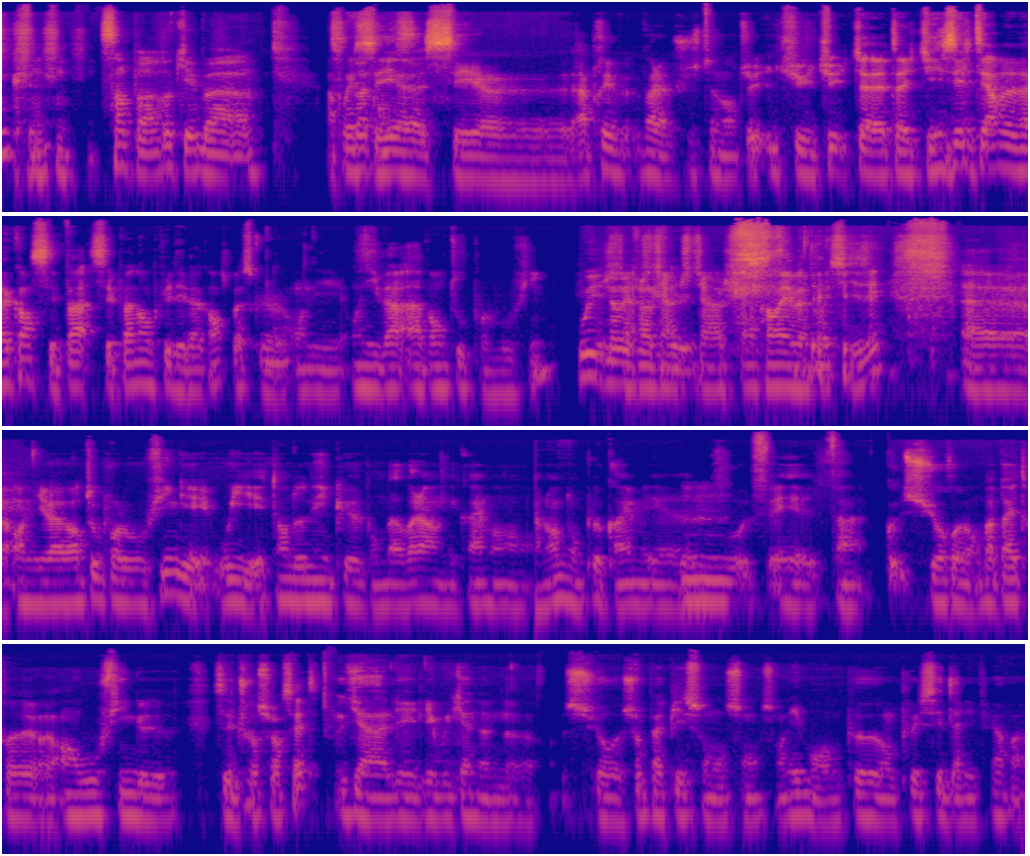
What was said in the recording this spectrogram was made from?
Ok. Sympa. Ok, bah. Après, c'est, euh, c'est, euh, après, voilà, justement, tu, tu, tu as, utilisé le terme vacances, c'est pas, c'est pas non plus des vacances parce que on y, on y va avant tout pour le woofing. Oui, Je non, mais tiens, je, tiens, je, tiens, je tiens quand même à préciser. Euh, on y va avant tout pour le woofing et oui, étant donné que bon bah voilà, on est quand même en Irlande, on peut quand même euh, Mm. enfin sur, on va pas être euh, en woofing euh, 7 jours sur 7. Il y a les, les week-ends euh, sur sur le papier sont, sont, sont libres, on peut on peut essayer d'aller faire euh,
